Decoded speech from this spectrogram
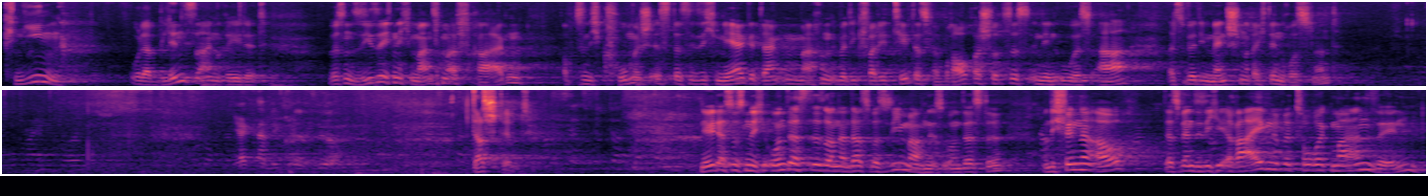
Knien oder Blindsein redet, müssen Sie sich nicht manchmal fragen, ob es nicht komisch ist, dass Sie sich mehr Gedanken machen über die Qualität des Verbraucherschutzes in den USA als über die Menschenrechte in Russland? Er kann nichts dafür. Das stimmt. Nee, das ist nicht Unterste, sondern das, was Sie machen, ist Unterste. Und ich finde auch, dass wenn Sie sich Ihre eigene Rhetorik mal ansehen,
